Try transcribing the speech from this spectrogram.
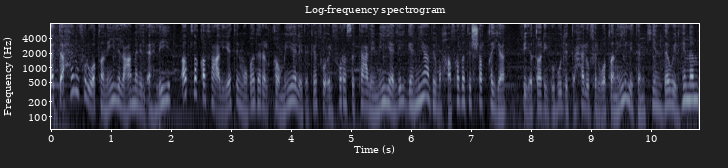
التحالف الوطني للعمل الأهلي أطلق فعاليات المبادرة القومية لتكافؤ الفرص التعليمية للجميع بمحافظة الشرقية في إطار جهود التحالف الوطني لتمكين ذوي الهمم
